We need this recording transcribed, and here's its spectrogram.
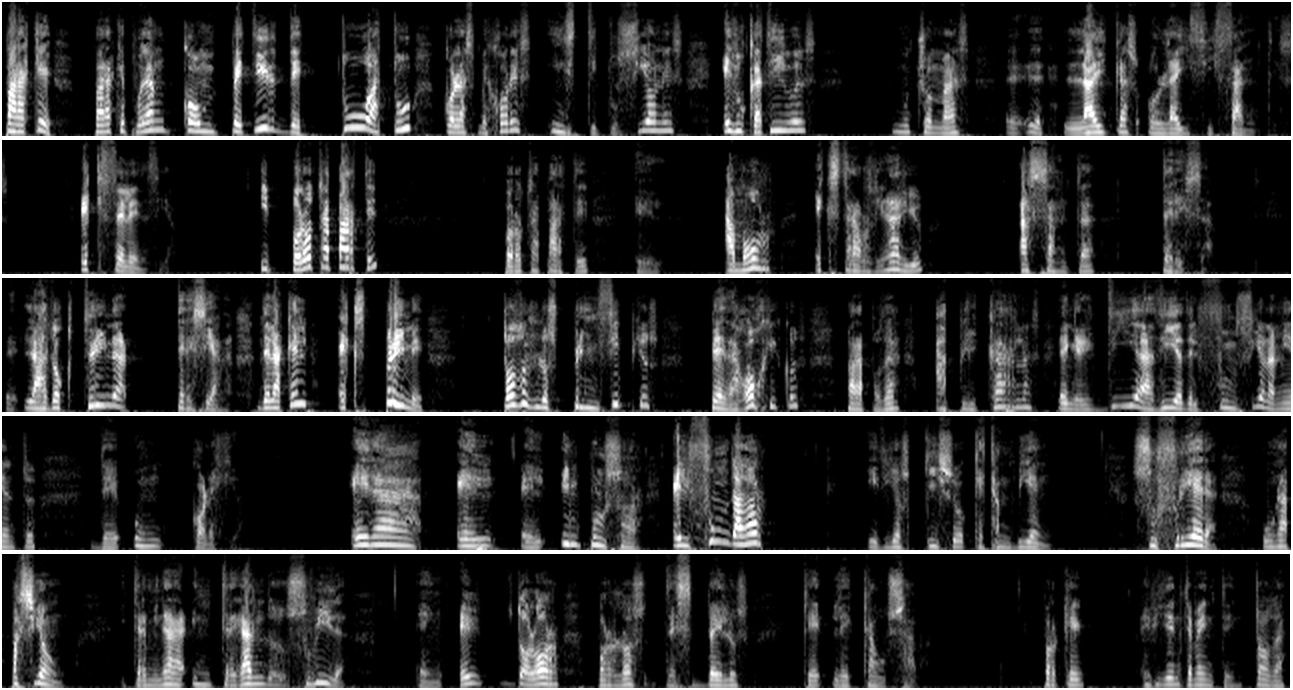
¿Para qué? Para que puedan competir de tú a tú con las mejores instituciones educativas, mucho más eh, laicas o laicizantes. Excelencia. Y por otra parte, por otra parte, el amor extraordinario a Santa Teresa. Eh, la doctrina teresiana, de la que él exprime todos los principios pedagógicos para poder aplicarlas en el día a día del funcionamiento de un colegio. Era él el impulsor, el fundador, y Dios quiso que también sufriera una pasión terminara entregando su vida en el dolor por los desvelos que le causaba. Porque evidentemente en toda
